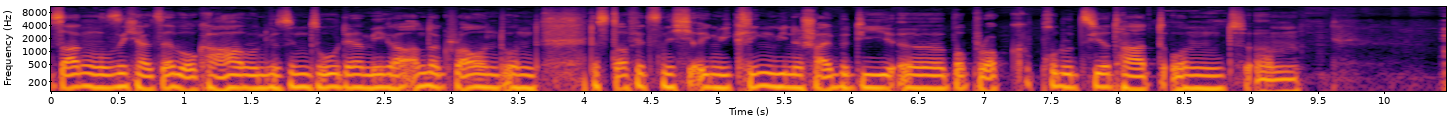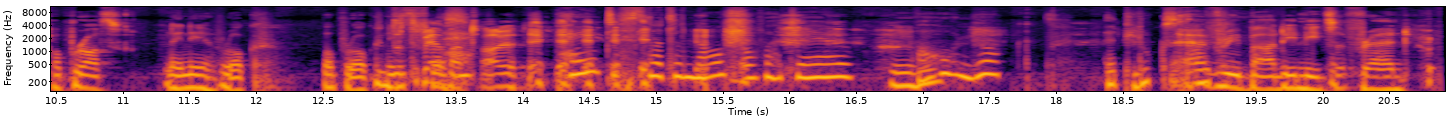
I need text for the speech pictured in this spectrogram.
sagen sich halt selber, okay, und wir sind so der mega Underground und das darf jetzt nicht irgendwie klingen wie eine Scheibe, die äh, Bob Rock produziert hat und ähm, Bob Ross. Nee, nee, Rock. Bob Rock. Nicht das wäre mal toll. Paint this little nose over there. Mhm. Oh, look. It looks like Everybody needs a friend.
